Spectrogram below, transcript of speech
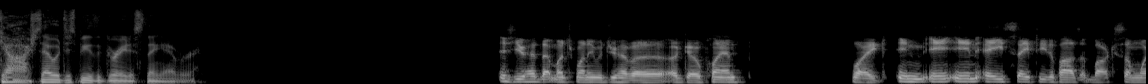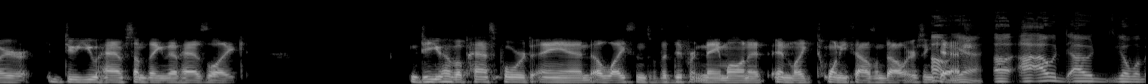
gosh, that would just be the greatest thing ever. if you had that much money, would you have a, a go plan? Like in, in in a safety deposit box somewhere, do you have something that has like do you have a passport and a license with a different name on it and like twenty thousand dollars in oh cash? yeah, uh, I, I would I would go.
